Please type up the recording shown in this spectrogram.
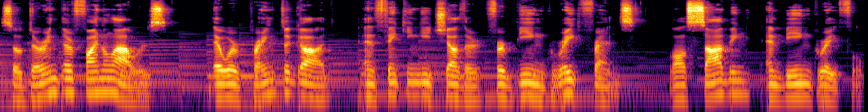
So during their final hours, they were praying to God and thanking each other for being great friends while sobbing and being grateful.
